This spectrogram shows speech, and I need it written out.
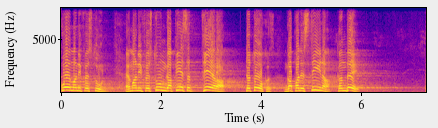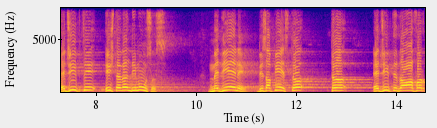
ku e manifestuan? E manifestuan nga pjesët tjera të tokës, nga Palestina, këndej. Egjipti ishte vend i Musës. Medjeni, disa pjesë të të Egjiptit dhe afër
